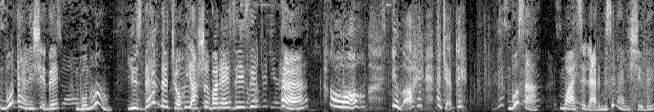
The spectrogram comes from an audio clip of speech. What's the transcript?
Bu əl işidir. Bunun yüzdən də çox yaşı var əzizim. Hə? Ah, ilahi, əcəbdir. Busa müasirlərimizin əl işidir.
